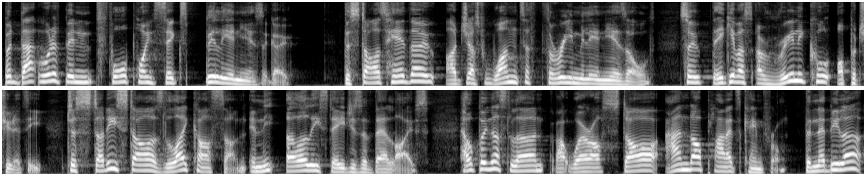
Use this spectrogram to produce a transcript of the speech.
But that would have been 4.6 billion years ago. The stars here, though, are just 1 to 3 million years old, so they give us a really cool opportunity to study stars like our sun in the early stages of their lives, helping us learn about where our star and our planets came from. The nebula,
